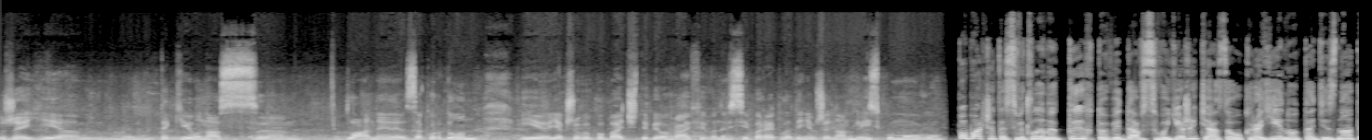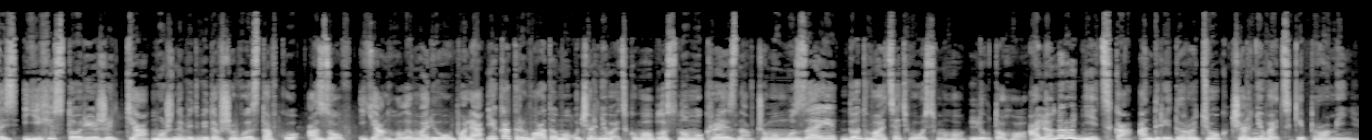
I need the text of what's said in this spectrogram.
вже є такі у нас. Плани за кордон, і якщо ви побачите біографії, вони всі перекладені вже на англійську мову. Побачити світлини тих, хто віддав своє життя за Україну, та дізнатись їх історії життя можна, відвідавши виставку Азов Янголи Маріуполя, яка триватиме у Чернівецькому обласному краєзнавчому музеї до 28 лютого. Альона Рудніцька, Андрій Доротюк, Чернівецький промінь.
